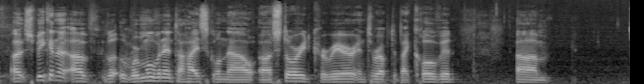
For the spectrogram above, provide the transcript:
Uh, speaking of, of, we're moving into high school now. Uh, storied career interrupted by COVID. Um,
